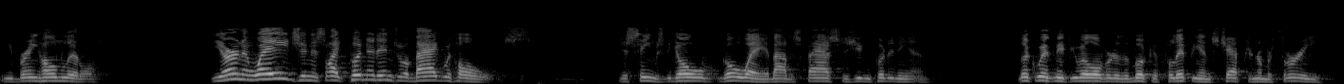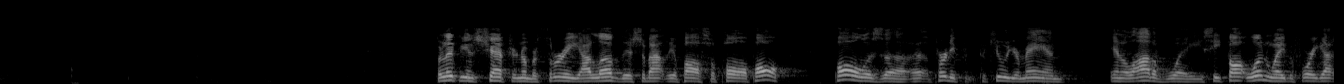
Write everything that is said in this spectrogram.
you bring home little. You earn a wage, and it's like putting it into a bag with holes. It Just seems to go, go away about as fast as you can put it in. Look with me, if you will, over to the book of Philippians, chapter number 3. Philippians chapter number 3. I love this about the Apostle Paul. Paul Paul was a, a pretty peculiar man in a lot of ways. He thought one way before he got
